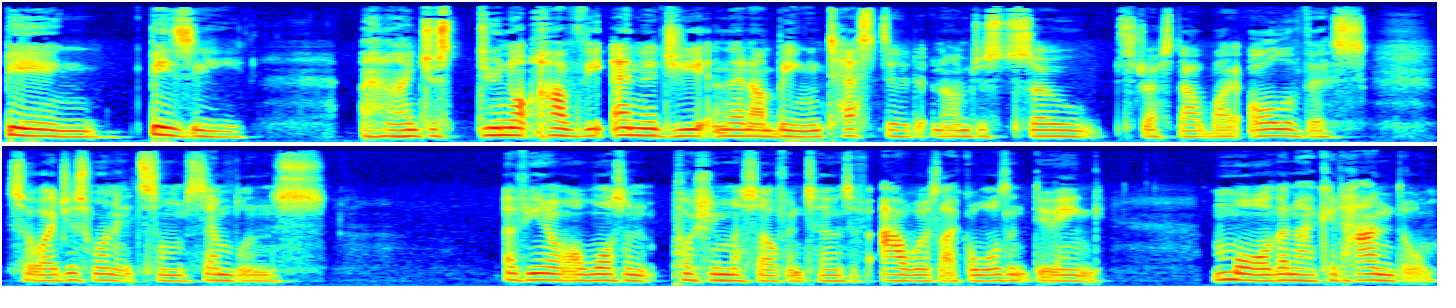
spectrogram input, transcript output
being busy and I just do not have the energy and then I'm being tested and I'm just so stressed out by all of this. So I just wanted some semblance of you know I wasn't pushing myself in terms of hours like I wasn't doing more than I could handle.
